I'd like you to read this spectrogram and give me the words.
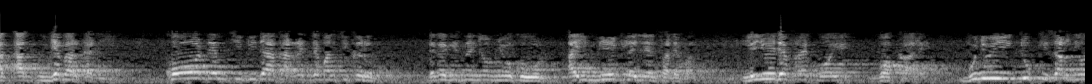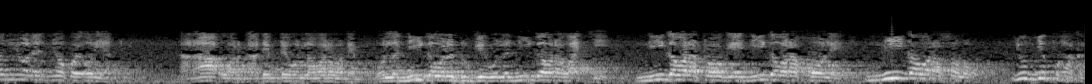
ak ak njabarkat yi koo dem ci bidaakat rek demal ci këram da nga gis ne ñoom ñoo ko wër ay néeg lañ leen fa defal li ñuy def rek mooy bokkaale bu ñuy tukki sax ñooñu ñoo leen ñoo koy orienté naan ah war ngaa dem de wala waroo dem wala nii nga war a duggee wala nii nga war a wàccee nii nga war a toogee nii nga war a xoolee nii nga war a soloo ñoom ñëpp xàkka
